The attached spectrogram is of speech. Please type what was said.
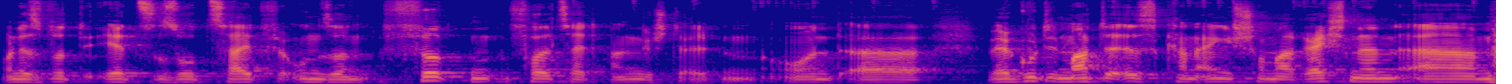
und es wird jetzt so Zeit für unseren vierten Vollzeitangestellten. Und äh, wer gut in Mathe ist, kann eigentlich schon mal rechnen, ähm,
